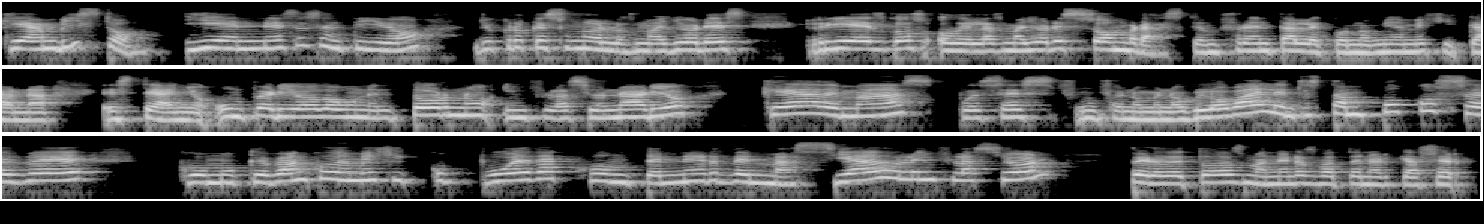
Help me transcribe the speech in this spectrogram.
que han visto. Y en ese sentido, yo creo que es uno de los mayores riesgos o de las mayores sombras que enfrenta la economía mexicana este año. Un periodo, un entorno inflacionario que además pues es un fenómeno global, entonces tampoco se ve como que Banco de México pueda contener demasiado la inflación, pero de todas maneras va a tener que hacer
